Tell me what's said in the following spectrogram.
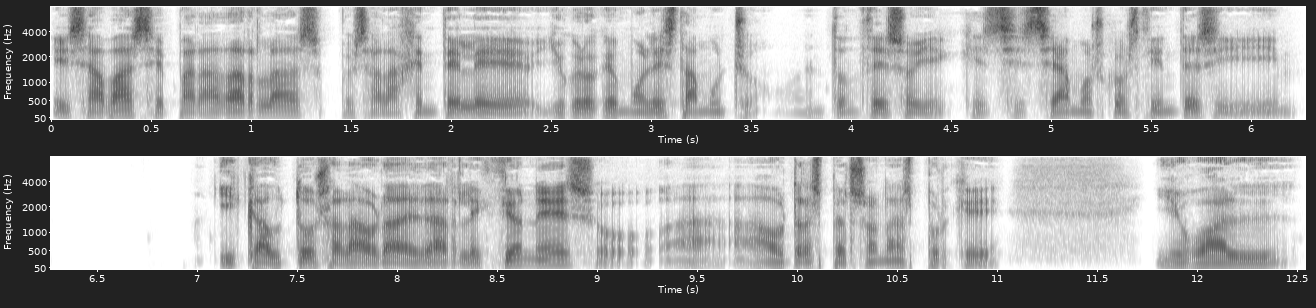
esa base para darlas, pues a la gente le, yo creo que molesta mucho. Entonces, oye, que seamos conscientes y, y cautos a la hora de dar lecciones o a, otras personas porque igual,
